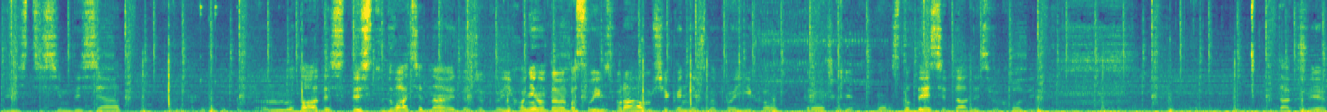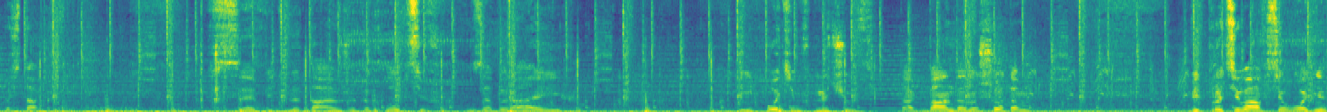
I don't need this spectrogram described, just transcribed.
270. Ну да, десь, десь 120 навіть даже проїхав. Ні, ну там я по своїм справам ще, звісно, проїхав трошки. Ну, 110, да, десь виходить. Так що якось так. Все, підлітаю вже до хлопців, забираю їх. І потім включусь. Так, банда, ну що там? Відпрацював сьогодні,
